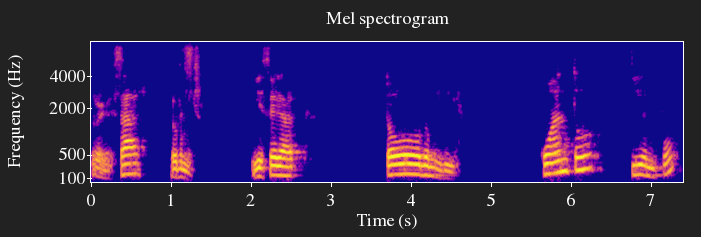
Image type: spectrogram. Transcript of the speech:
regresar, dormir. Y ese era todo mi día. ¿Cuánto tiempo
